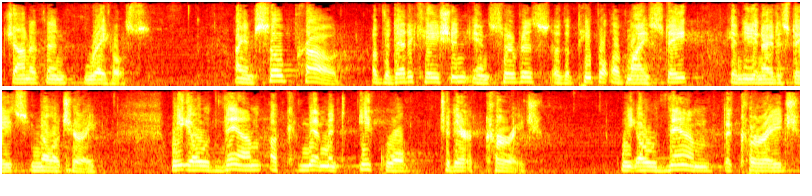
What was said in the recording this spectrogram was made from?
Jonathan Rojas. I am so proud of the dedication and service of the people of my state in the United States military. We owe them a commitment equal to their courage. We owe them the courage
